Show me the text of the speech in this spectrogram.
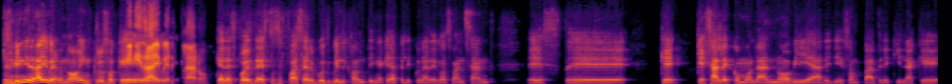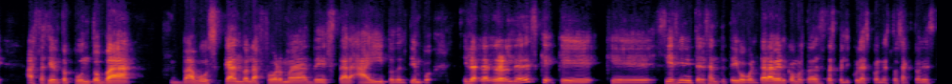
Pues Mini Driver, ¿no? Incluso que. Mini Driver, claro. Que después de esto se fue a hacer Good Will Hunting, aquella película de Gus Van Sant, este, que, que sale como la novia de Jason Patrick y la que hasta cierto punto va, va buscando la forma de estar ahí todo el tiempo. Y la, realidad es que, que, que sí es bien interesante, te digo, voltar a ver como todas estas películas con estos actores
